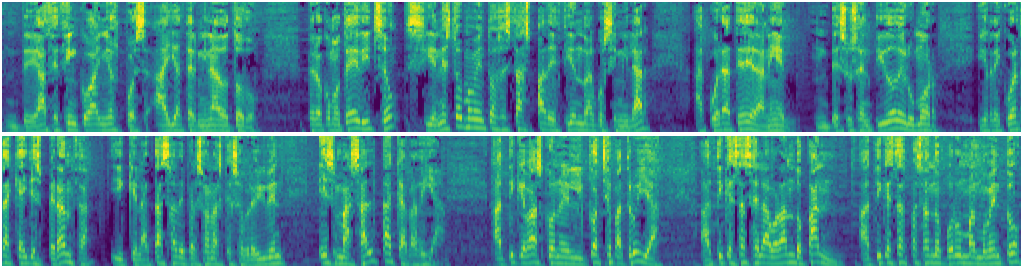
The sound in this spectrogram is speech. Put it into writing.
de hace cinco años, pues haya terminado todo. Pero como te he dicho, si en estos momentos estás padeciendo algo similar, acuérdate de Daniel, de su sentido del humor y recuerda que hay esperanza y que la tasa de personas que sobreviven es más alta cada día. A ti que vas con el coche patrulla, a ti que estás elaborando pan, a ti que estás pasando por un mal momento,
